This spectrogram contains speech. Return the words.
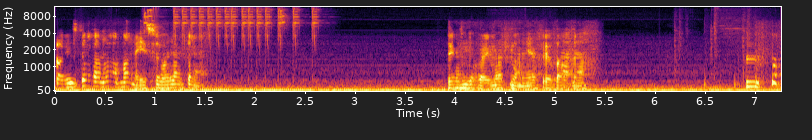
But he's got a lot of money, so I like that. He hasn't got very much money, I feel bad now.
